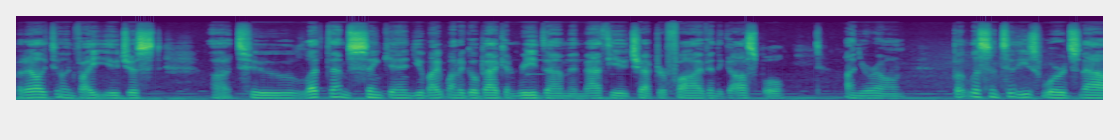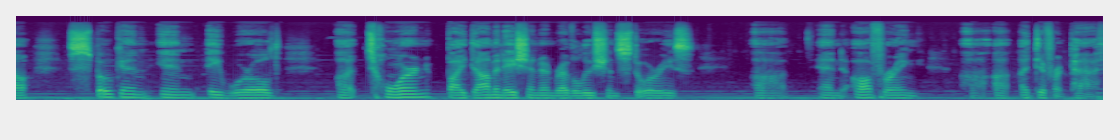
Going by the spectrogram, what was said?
but I'd like to invite you just uh, to let them sink in. You might want to go back and read them in Matthew chapter 5 in the gospel on your own. But listen to these words now, spoken in a world uh, torn by domination and revolution stories uh, and offering uh, a, a different path.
